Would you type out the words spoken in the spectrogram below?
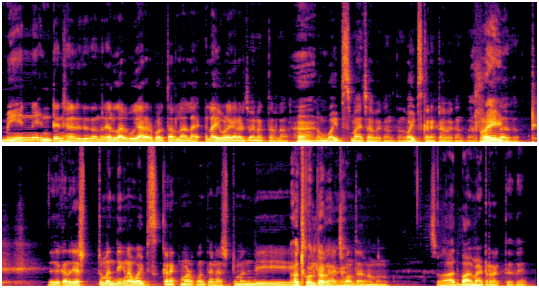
ಮೇನ್ ಇಂಟೆನ್ಷನ್ ಇರ್ತದೆ ಅಂದ್ರೆ ಎಲ್ಲರಿಗೂ ಯಾರ್ಯಾರು ಬರ್ತಾರಲ್ಲ ಲೈವ್ ಒಳಗೆ ಯಾರ್ಯಾರು ಜಾಯ್ನ್ ಆಗ್ತಾರಲ್ಲ ನಮ್ಮ ವೈಬ್ಸ್ ಮ್ಯಾಚ್ ಆಗ್ಬೇಕಂತ ವೈಬ್ಸ್ ಕನೆಕ್ಟ್ ಆಗ್ಬೇಕಂತ. ರೈನ್ ಅದು. ಯಾಕಂದ್ರೆ ಎಷ್ಟು ಮಂದಿಗೆ ನಾವು ವೈಬ್ಸ್ ಕನೆಕ್ಟ್ ಮಾಡ್ಕೊತೇನೆ ಅಷ್ಟು ಮಂದಿ ಹಚ್ಕೊಂತಾರೆ ಹಚ್ಕೊತಾರೆ ನಮ್ಮನ್ನು. ಸೊ ಅದು ಭಾಳ ಮ್ಯಾಟ್ರ್ ಆಗ್ತದೆ.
